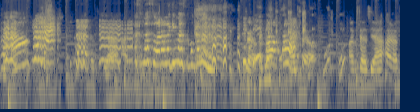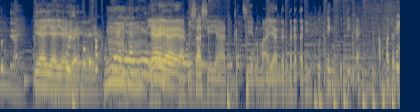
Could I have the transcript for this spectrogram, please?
Ah, Ya, mas suara lagi mas, tepuk tangan. Parcel siaan maksudnya. Iya iya iya iya iya. iya. Hmm, Iya, iya, iya, Iya iya, iya bisa sih ya deket sih lumayan daripada tadi puting puting eh apa tadi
